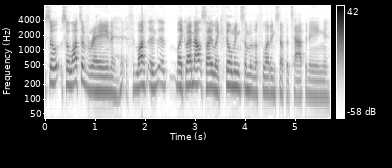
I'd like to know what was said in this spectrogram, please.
so, so lots of rain. Lot, and, like I'm outside, like filming some of the flooding stuff that's happening,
